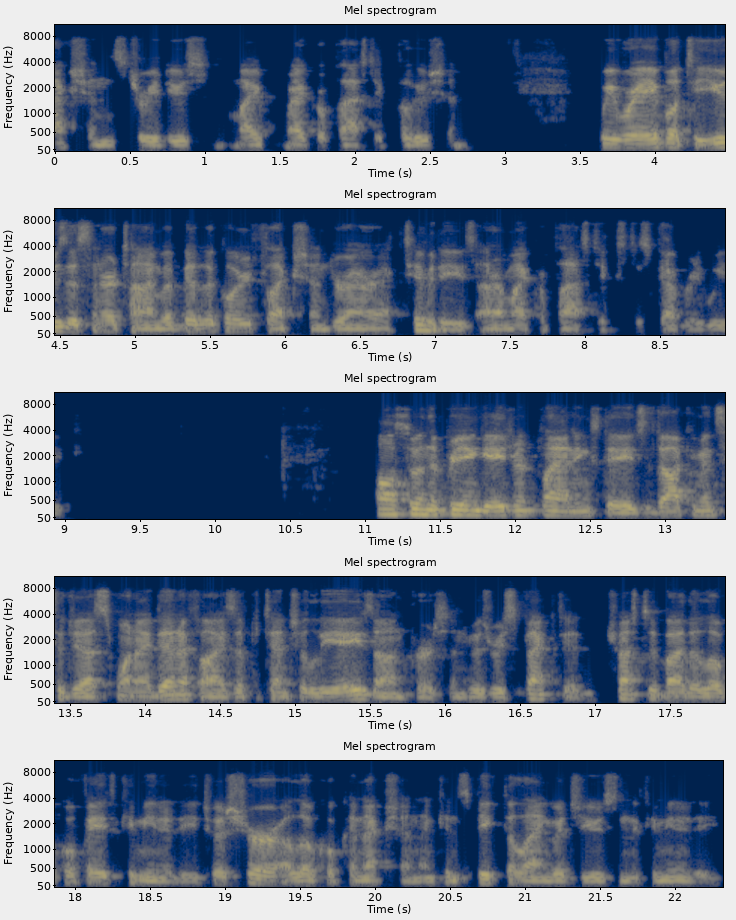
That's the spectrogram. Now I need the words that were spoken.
actions to reduce microplastic pollution we were able to use this in our time of biblical reflection during our activities on our Microplastics Discovery Week. Also in the pre-engagement planning stage, the document suggests one identifies a potential liaison person who is respected, trusted by the local faith community to assure a local connection and can speak the language used in the community.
